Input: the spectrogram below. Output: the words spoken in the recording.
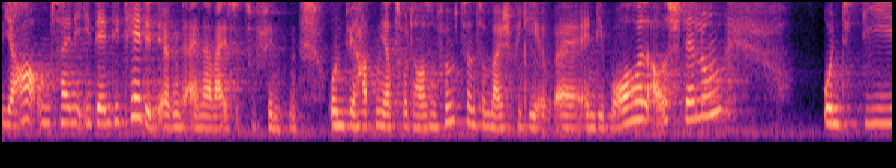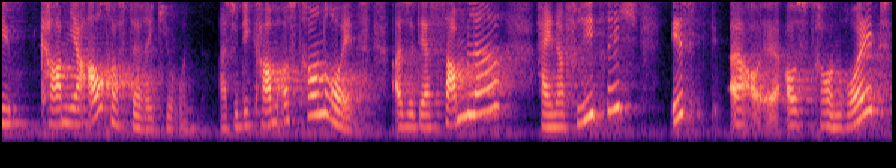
ja, um seine Identität in irgendeiner Weise zu finden. Und wir hatten ja 2015 zum Beispiel die äh, Andy Warhol-Ausstellung und die kam ja auch aus der Region. Also die kam aus Traunreuth. Also der Sammler Heiner Friedrich ist äh, aus Traunreuth,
